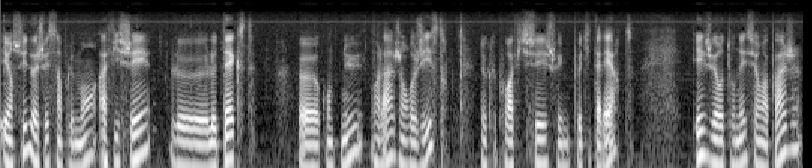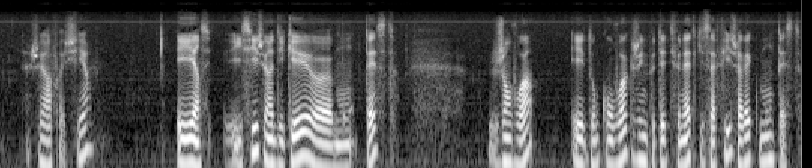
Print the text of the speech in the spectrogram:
Et ensuite, bah, je vais simplement afficher le, texte euh, contenu. Voilà, j'enregistre. Donc pour afficher, je fais une petite alerte. Et je vais retourner sur ma page. Je vais rafraîchir. Et ici, je vais indiquer euh, mon test. J'envoie. Et donc on voit que j'ai une petite fenêtre qui s'affiche avec mon test.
